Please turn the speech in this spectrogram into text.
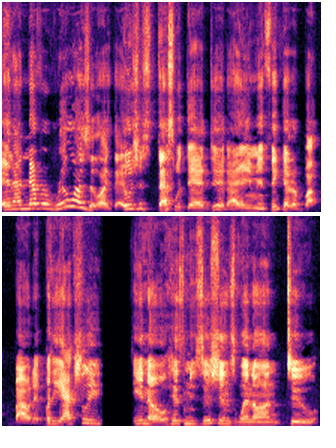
And I never realized it like that. It was just that's what dad did. I didn't even think about, about it. But he actually, you know, his musicians went on to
